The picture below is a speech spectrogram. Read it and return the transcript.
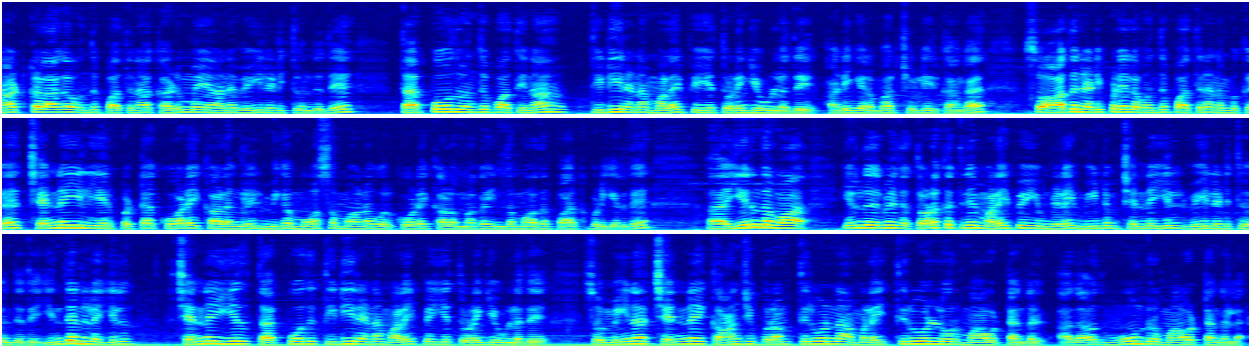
நாட்களாக வந்து பார்த்தீங்கன்னா கடுமையான வெயில் அடித்து வந்தது. தற்போது வந்து பார்த்தீங்கன்னா திடீரென மழை பெய்ய தொடங்கி உள்ளது அப்படிங்கிற மாதிரி சொல்லியிருக்காங்க. ஸோ அதன் அடிப்படையில் வந்து பார்த்தீங்கன்னா நமக்கு சென்னையில் ஏற்பட்ட கோடை காலங்களில் மிக மோசமான ஒரு கோடை காலமாக இந்த மாதம் பார்க்கப்படுகிறது. இருந்த மா இருந்ததுமே இந்த தொடக்கத்திலே மழை பெய்யும் நிலை மீண்டும் சென்னையில் வெயில் அடித்து வந்தது. இந்த நிலையில் சென்னையில் தற்போது திடீரென மழை பெய்ய தொடங்கி உள்ளது. ஸோ மெயினாக சென்னை காஞ்சிபுரம் திருவண்ணாமலை திருவள்ளூர் மாவட்டங்கள் அதாவது மூன்று மாவட்டங்களில்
